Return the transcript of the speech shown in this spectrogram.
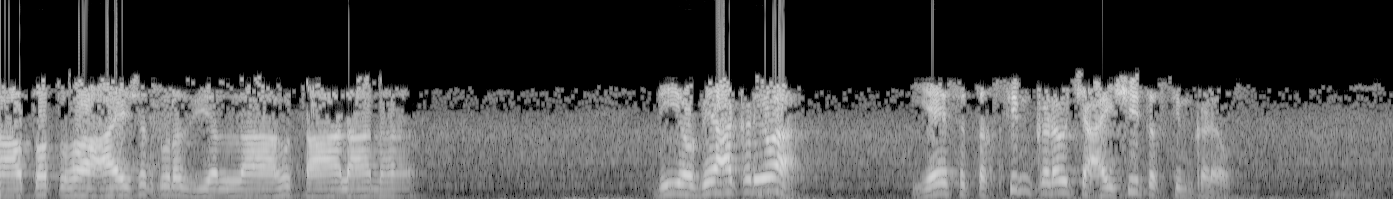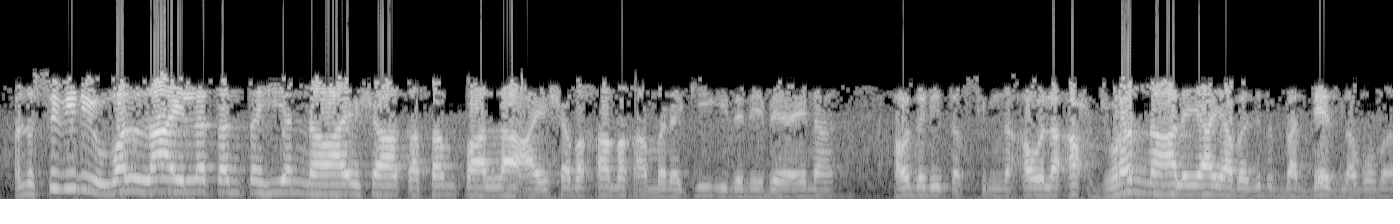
اعطتها عائشه رضی الله تعالی عنها دی یو بیع کړی وا یې څه تقسیم کړو چې عائشه تقسیم کړو انو سویری والله الا تنتهی ان عائشه قسم په الله عائشه بخامخ امن کیږي د دې بیعنا او د دې تقسیم نه او لا احجرن علیا یا بذبت بندیز لګو ما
